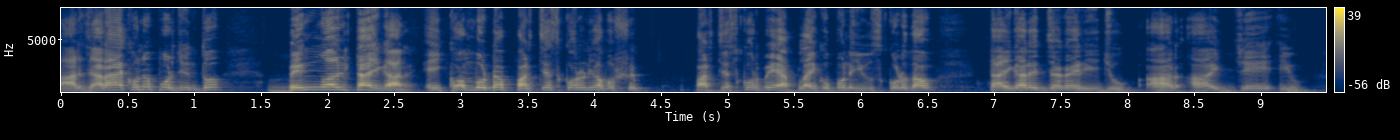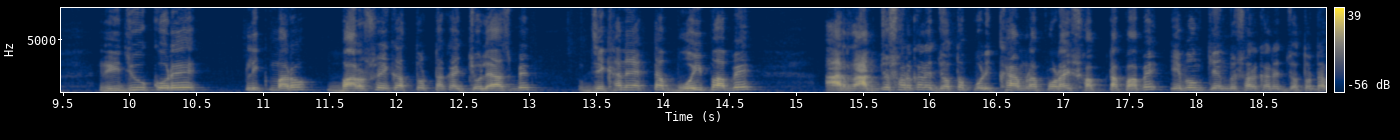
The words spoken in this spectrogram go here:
আর যারা এখনও পর্যন্ত বেঙ্গল টাইগার এই কম্বোটা পারচেস করনি, অবশ্যই পারচেস করবে। অ্যাপ্লাই কুপনে ইউজ করে দাও। টাইগারের জায়গায় Riju R I J U Riju করে ক্লিক মারো। বারোশো একাত্তর টাকায় চলে আসবে। যেখানে একটা বই পাবে। আর রাজ্য সরকারের যত পরীক্ষায় আমরা পড়াই, সবটা পাবে এবং কেন্দ্র সরকারের যতটা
